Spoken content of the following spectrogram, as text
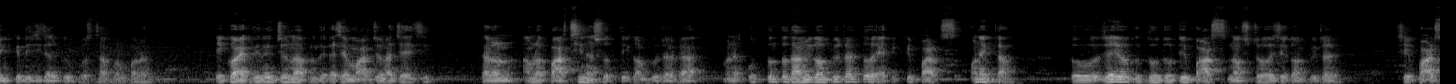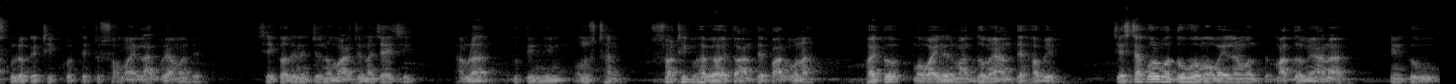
এনকে ডিজিটালকে উপস্থাপন করা। এই কয়েকদিনের জন্য আপনাদের কাছে মার্জনা চাইছি, কারণ আমরা পারছি না সত্যি কম্পিউটারটা মানে অত্যন্ত দামি কম্পিউটার তো, এক একটি পার্টস অনেক দাম। তো যাই হোক, দু দুটি পার্টস নষ্ট হয়েছে কম্পিউটারে। সেই পার্টসগুলোকে ঠিক করতে একটু সময় লাগবে আমাদের। সেই কদিনের জন্য মার্জনা চাইছি। আমরা দু তিন দিন অনুষ্ঠান সঠিকভাবে হয়তো আনতে পারব না। হয়তো মোবাইলের মাধ্যমে আনতে হবে। চেষ্টা করব তবুও মোবাইলের মাধ্যমে আনার। কিন্তু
